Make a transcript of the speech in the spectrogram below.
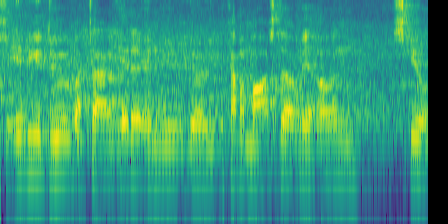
So everything you do by trying it and you, you become a master of your own skill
